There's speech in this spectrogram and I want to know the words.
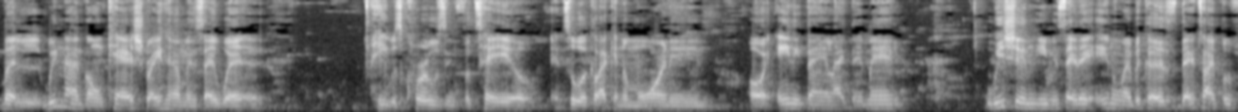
But we're not gonna castrate him and say, well, he was cruising for tail at two o'clock in the morning or anything like that, man. We shouldn't even say that anyway because that type of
